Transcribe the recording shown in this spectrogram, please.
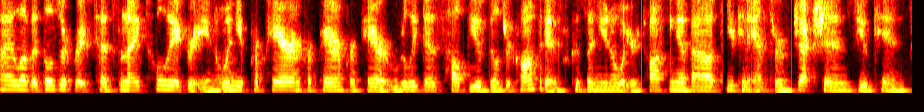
I love it. Those are great tips. And I totally agree. You know, when you prepare and prepare and prepare, it really does help you build your confidence because then you know what you're talking about. You can answer objections. You can,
